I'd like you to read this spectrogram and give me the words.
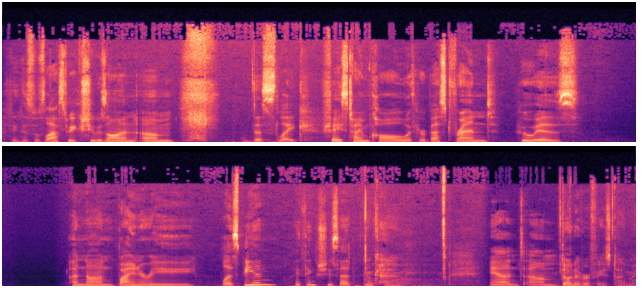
I think this was last week. She was on um, this like FaceTime call with her best friend, who is a non-binary lesbian. I think she said. Okay. And um, Don't ever FaceTime me.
